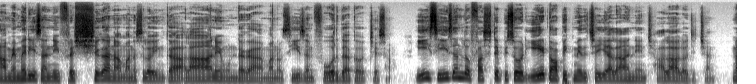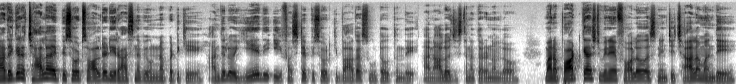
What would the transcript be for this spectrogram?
ఆ మెమరీస్ అన్నీ ఫ్రెష్గా నా మనసులో ఇంకా అలానే ఉండగా మనం సీజన్ ఫోర్ దాకా వచ్చేసాం. ఈ సీజన్లో ఫస్ట్ ఎపిసోడ్ ఏ టాపిక్ మీద చెయ్యాలా అని నేను చాలా ఆలోచించాను. నా దగ్గర చాలా ఎపిసోడ్స్ ఆల్రెడీ రాసినవి ఉన్నప్పటికీ అందులో ఏది ఈ ఫస్ట్ ఎపిసోడ్కి బాగా సూట్ అవుతుంది అని ఆలోచిస్తున్న తరుణంలో మన పాడ్కాస్ట్ వినే ఫాలోవర్స్ నుంచి చాలామంది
